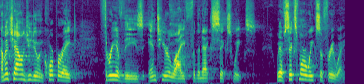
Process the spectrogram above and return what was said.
I'm going to challenge you to incorporate three of these into your life for the next six weeks. We have six more weeks of freeway.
